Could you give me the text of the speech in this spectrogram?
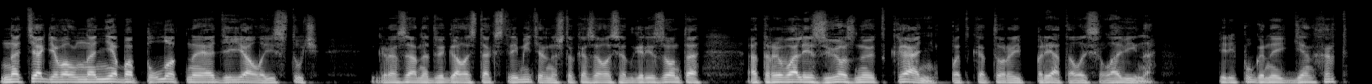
натягивал на небо плотное одеяло из туч. Гроза надвигалась так стремительно, что, казалось, от горизонта отрывали звездную ткань, под которой пряталась лавина. Перепуганный Генхард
